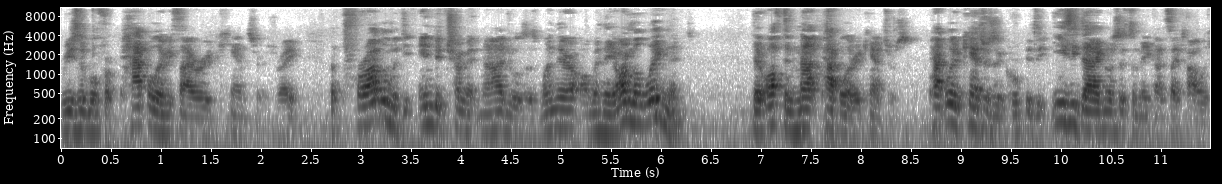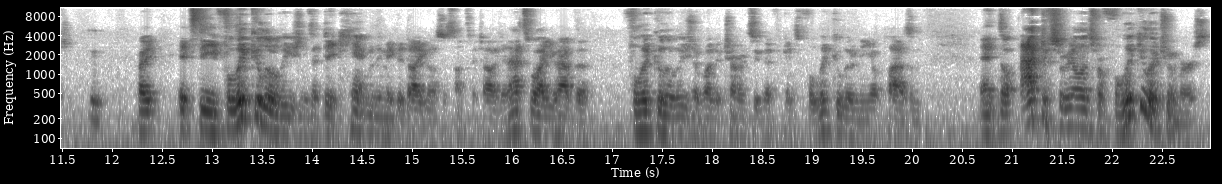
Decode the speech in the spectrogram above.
reasonable for papillary thyroid cancers, right? The problem with the indeterminate nodules is when they're when they are malignant, they're often not papillary cancers. Papillary cancer is, a, is an easy diagnosis to make on cytology, right? It's the follicular lesions that they can't really make the diagnosis on cytology, and that's why you have the follicular lesion of undetermined significance, follicular neoplasm, and so active surveillance for follicular tumors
